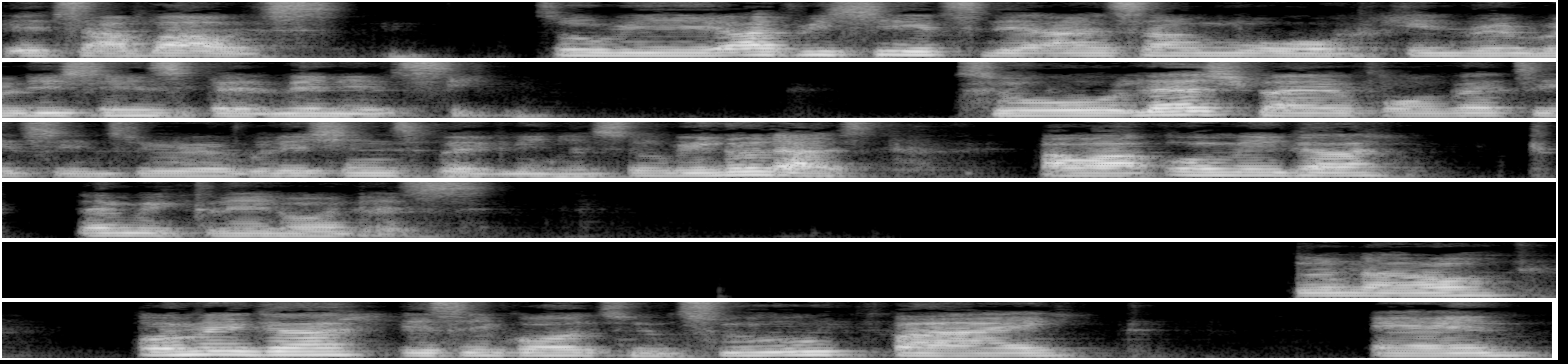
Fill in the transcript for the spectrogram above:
it's about. So we appreciate the answer more in revolutions per minute. So let's try and convert it into revolutions per minute. So we know that our omega, let me clean all this. So now omega is equal to 2 pi n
